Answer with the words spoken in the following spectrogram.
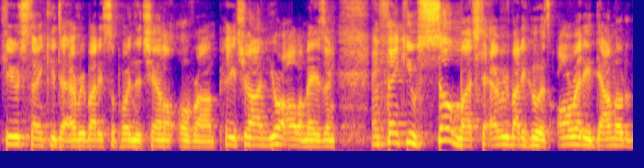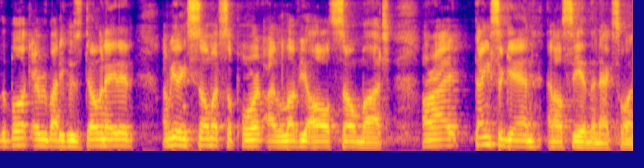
Huge thank you to everybody supporting the channel over on Patreon. You're all amazing. And thank you so much to everybody who has already downloaded the book, everybody who's donated. I'm getting so much support. I love you all so much. All right, thanks again, and I'll see you in the next one.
